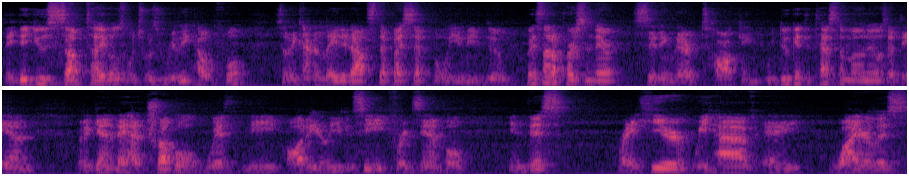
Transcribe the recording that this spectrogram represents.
They did use subtitles, which was really helpful. So they kind of laid it out step by step what you need to do. But it's not a person there sitting there talking. We do get the testimonials at the end, but again, they had trouble with the audio. You can see, for example, in this right here, we have a wireless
